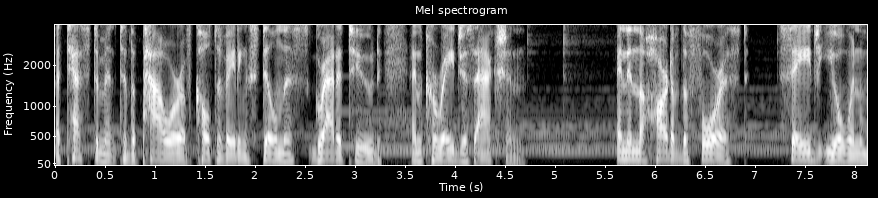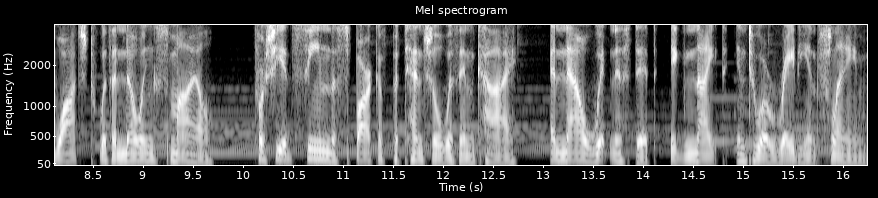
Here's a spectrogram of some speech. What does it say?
a testament to the power of cultivating stillness, gratitude, and courageous action. And in the heart of the forest, Sage Eowyn watched with a knowing smile, for she had seen the spark of potential within Kai and now witnessed it ignite into a radiant flame.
